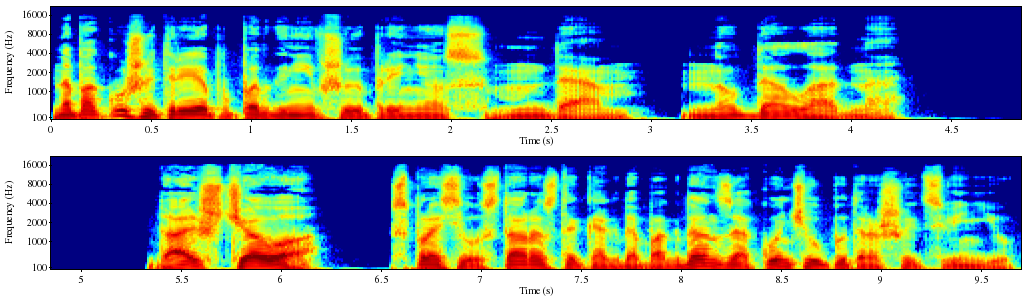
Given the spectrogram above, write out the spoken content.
На покушать репу подгнившую принес. Да, ну да ладно. «Дальше чего?» — спросил староста, когда Богдан закончил потрошить свинью.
